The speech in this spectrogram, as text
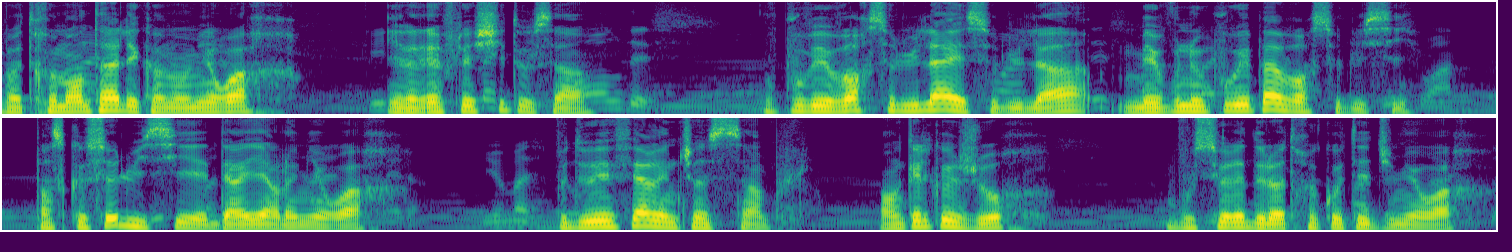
Votre mental est comme un miroir. Il réfléchit tout ça. Vous pouvez voir celui-là et celui-là, mais vous ne pouvez pas voir celui-ci, parce que celui-ci est derrière le miroir. Vous devez faire une chose simple. En quelques jours, vous serez de l'autre côté du miroir.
